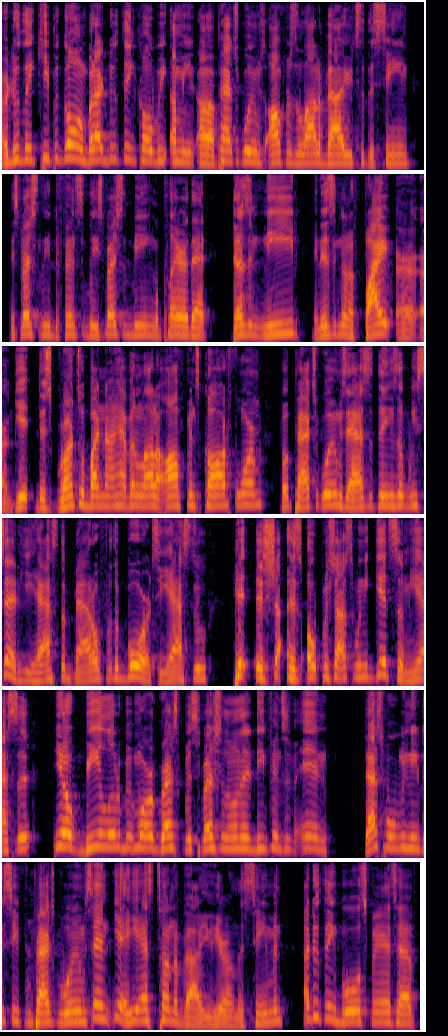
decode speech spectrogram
or do they keep it going? But I do think Coby, I mean, uh, Patrick Williams offers a lot of value to this team, especially defensively, especially being a player that doesn't need and isn't going to fight or, or, get disgruntled by not having a lot of offense called for him. But Patrick Williams has the things that we said. He has to battle for the boards. He has to hit his, shot, his open shots when he gets them. He has to, you know, be a little bit more aggressive, especially on the defensive end. That's what we need to see from Patrick Williams. And yeah, he has ton of value here on this team. And I do think Bulls fans have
